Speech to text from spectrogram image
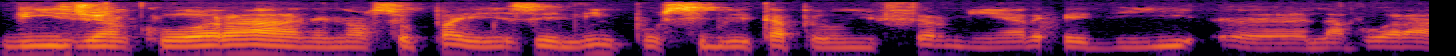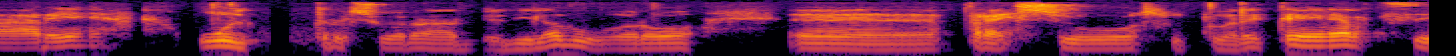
vige ancora nel nostro paese l'impossibilità per un infermiere di eh, lavorare oltre il suo radio di lavoro eh, presso strutture terze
